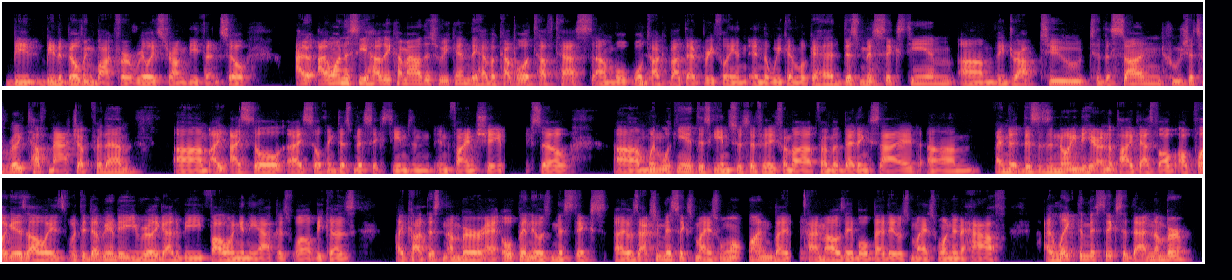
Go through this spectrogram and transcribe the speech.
be be the building block for a really strong defense. So I, I want to see how they come out this weekend. They have a couple of tough tests. Um, we'll, we'll talk about that briefly in, in the weekend look ahead. This Mystics team, um, they dropped two to the Sun, who's just a really tough matchup for them. Um, I, I still I still think this Mystics team's in, in fine shape. So um, when looking at this game specifically from a from a betting side, um, I know this is annoying to hear on the podcast, but I'll, I'll plug it as always. With the WNBA, you really got to be following in the app as well because – I caught this number at open. It was Mystics. Uh, it was actually Mystics minus one. By the time I was able to bet, it was minus one and a half. I like the Mystics at that number.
